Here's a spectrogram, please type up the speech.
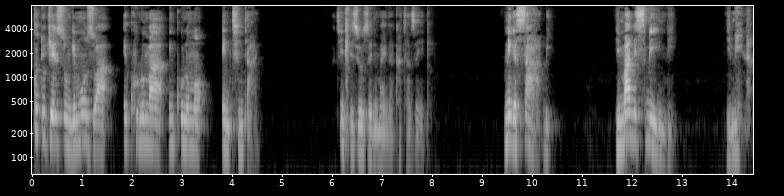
Kodwa uJesu ngimuzwa ekhuluma inkulumo engithintayo. Athi inhliziyo zenu mayingakhathazeki ningesabi. Yimani isibindi? Yimina.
